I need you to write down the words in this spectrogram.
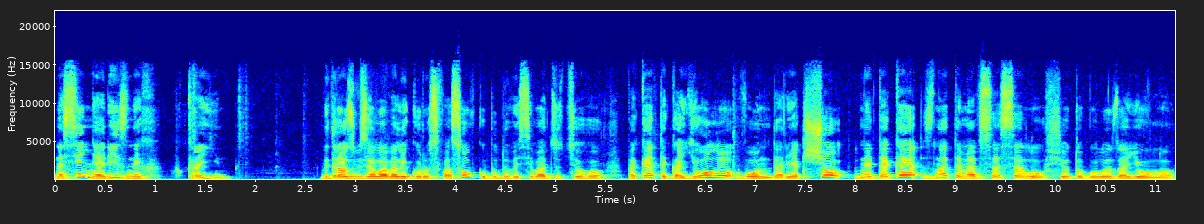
насіння різних країн. Відразу взяла велику розфасовку, буду висівати з цього пакетика Йоло Вондар. Якщо не таке, знатиме все село, що то було за Йоло.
